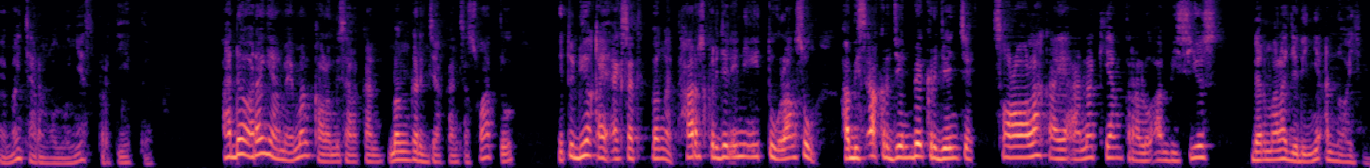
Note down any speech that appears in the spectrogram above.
memang cara ngomongnya seperti itu. Ada orang yang memang kalau misalkan mengerjakan sesuatu, itu dia kayak excited banget. Harus kerjain ini itu langsung. Habis A kerjain B, kerjain C. Seolah-olah kayak anak yang terlalu ambisius dan malah jadinya annoying.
